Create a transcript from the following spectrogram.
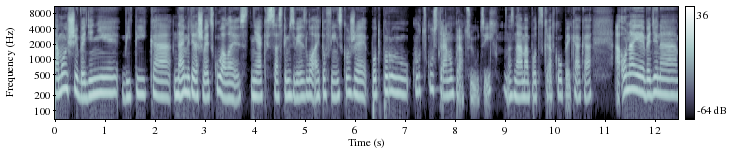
tamojšie vedenie vytýka najmä teda Švedsku, ale nejak sa s tým zviezlo aj to Fínsko, že podporujú kurdskú stranu pracujúcich, známa pod skratkou PKK. A ona je vedená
